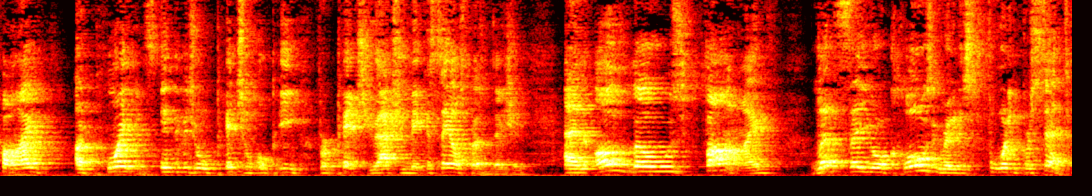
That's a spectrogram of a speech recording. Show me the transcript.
five appointments, individual pitch will be for pitch. You actually make a sales presentation. And of those five, let's say your closing rate is 40%.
